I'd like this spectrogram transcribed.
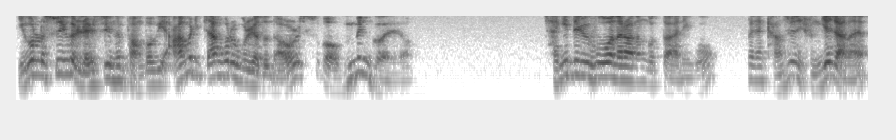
이걸로 수익을 낼 수 있는 방법이 아무리 짱구를 굴려도 나올 수가 없는 거예요. 자기들이 후원을 하는 것도 아니고 그냥 단순히 중계잖아요.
